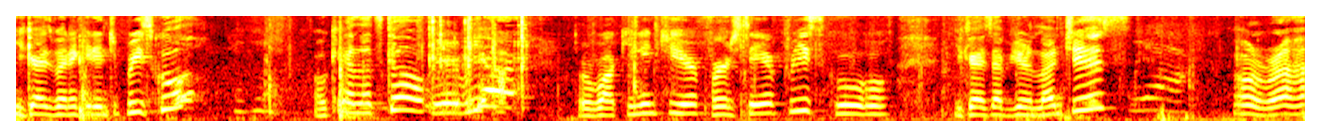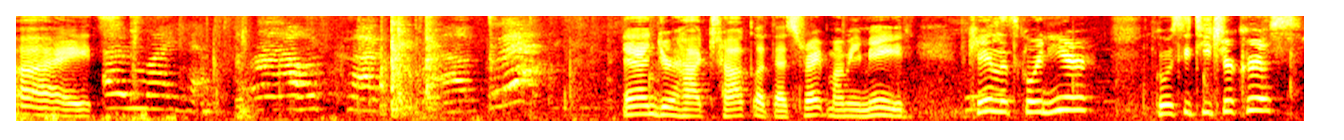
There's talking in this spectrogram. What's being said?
You guys want to get into preschool? Mm-hmm. Okay, let's go. Here we are. We're walking into your first day of preschool. You guys have your lunches? Yeah. All right. And my hot chocolate. And your hot chocolate. That's right, Mommy made. Okay, let's go in here. Go see Teacher Chris.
